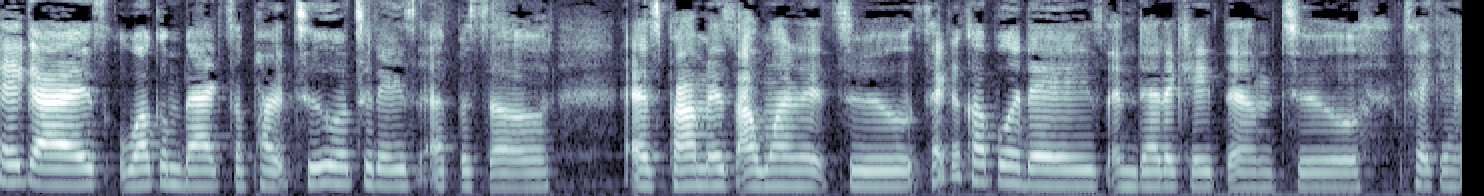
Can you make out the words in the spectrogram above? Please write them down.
Hey guys, welcome back to part two of today's episode. As promised, I wanted to take a couple of days and dedicate them to taking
